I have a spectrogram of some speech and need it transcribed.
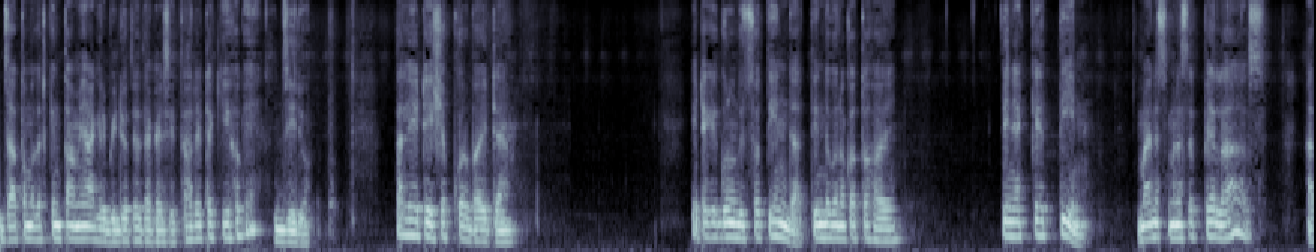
যা তোমাদের কিন্তু আমি আগের ভিডিওতে দেখাইছি। তাহলে এটা কি হবে? জিরো। তাহলে এটা হিসাব করবা এটা। এটাকে গুণ দিচ্ছ তিন দা তিন দুগুণে কত হয়? তিন একে তিন। মাইনাস মাইনাসে প্লাস আর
